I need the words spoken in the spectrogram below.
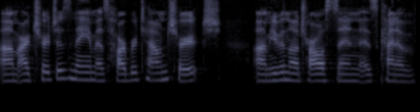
um, our church's name is Harbortown Church. Um, even though Charleston is kind of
